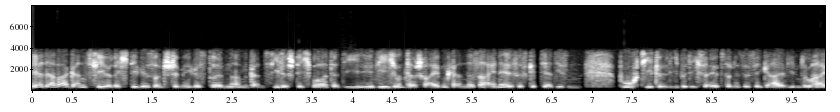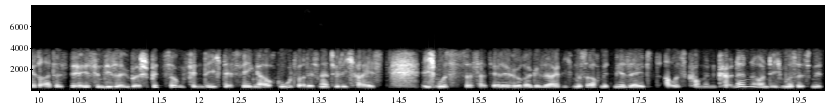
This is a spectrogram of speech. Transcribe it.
Ja, da war ganz viel Richtiges und Stimmiges drin und ganz viele Stichworte, die, die ich unterschreiben kann. Das eine ist, es gibt ja diesen Buchtitel Liebe dich selbst und es ist egal, wen du heiratest. Der ist in dieser Überspitzung, finde ich, deswegen auch gut, weil es natürlich heißt, ich muss, das hat ja der Hörer gesagt, ich muss auch mit mir selbst auskommen können und ich muss es mit,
